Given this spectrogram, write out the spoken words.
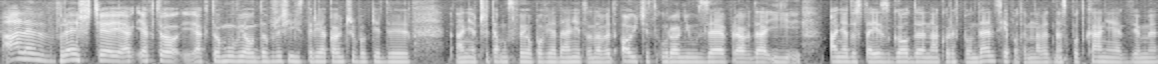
Ale wreszcie, jak, jak, to, jak to mówią, dobrze się historia kończy, bo kiedy Ania czyta mu swoje opowiadanie, to nawet ojciec uronił łzę, prawda? I Ania dostaje zgodę na korespondencję, potem nawet na spotkanie, jak wiemy,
